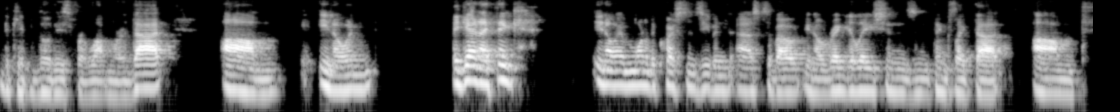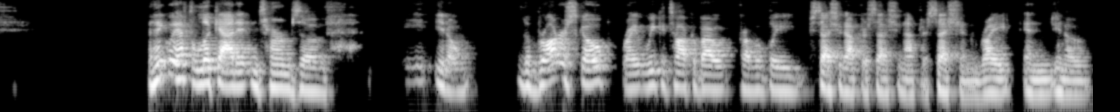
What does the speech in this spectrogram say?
the capabilities for a lot more of that. Um, you know, and again, I think, you know, and one of the questions even asked about, you know, regulations and things like that. Um, I think we have to look at it in terms of, you know, the broader scope, right? We could talk about probably session after session after session, right? And, you know,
